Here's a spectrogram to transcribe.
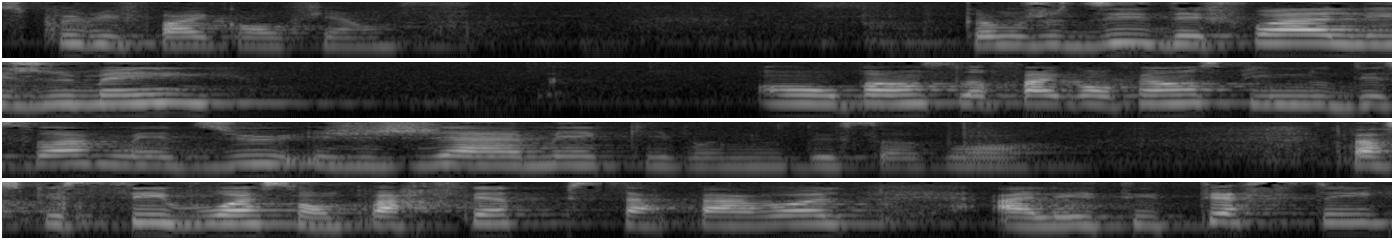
tu peux lui faire confiance. Comme je vous dis, des fois, les humains, on pense leur faire confiance puis ils nous déçoivent, mais Dieu, jamais qu'il va nous décevoir. Parce que ses voix sont parfaites, puis sa parole, elle a été testée,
